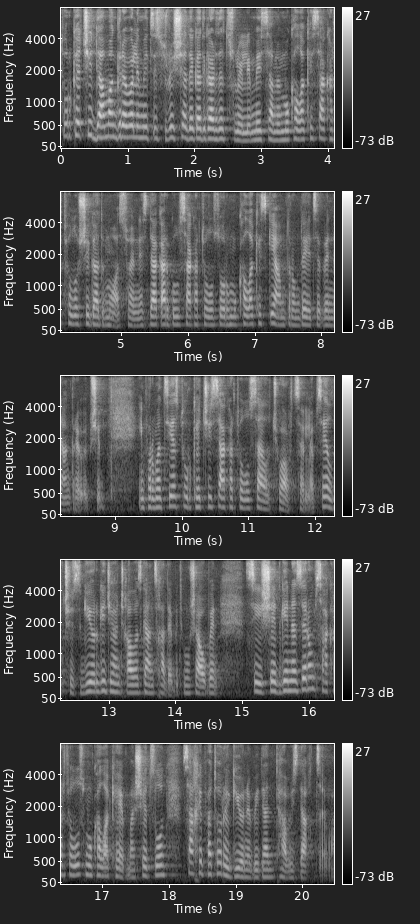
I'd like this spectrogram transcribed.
თურქეთში დამანგრეველი მიწისძვრის შედეგად გარდაცვლილი მესამე მოქალაქე საქართველოსში გადმოასვენეს. დაკარგულ საქართველოს ორ მოქალაქეს კი ამ დრომდე ეძებენ ნანგრევებში. ინფორმაციას თურქეთში საქართველოს საელჩო ავრცელებს. ელჩის გიორგი ჯანჭყავას განცხადებით მუშაობენ სიის შედგენაზე, რომ საქართველოს მოქალაქეებმა შეძლონ სახიფათო რეგიონებიდან თავის დაღწევა.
